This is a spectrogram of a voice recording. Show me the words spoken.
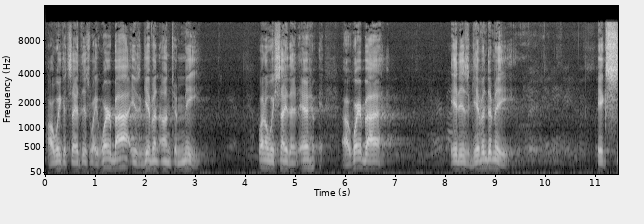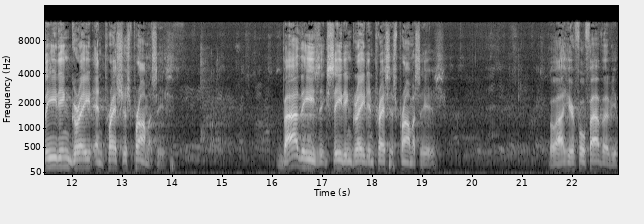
Or we could say it this way whereby is given unto me. Why don't we say that? Eh, uh, whereby it is given to me exceeding great and precious promises. By these exceeding great and precious promises, boy, I hear four or five of you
